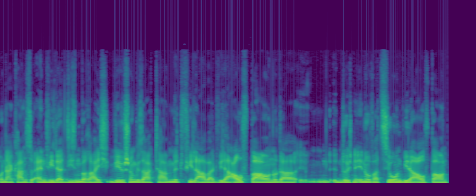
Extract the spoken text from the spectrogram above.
Und dann kannst du entweder diesen Bereich, wie wir schon gesagt haben, mit viel Arbeit wieder aufbauen oder äh, durch eine Innovation wieder aufbauen.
